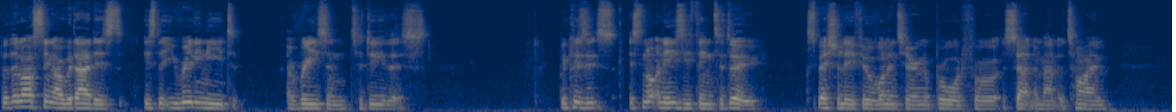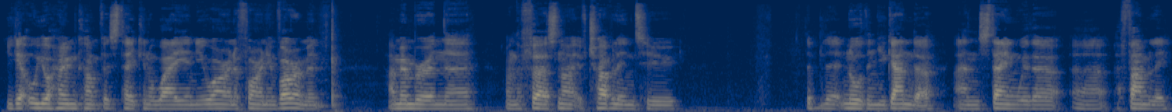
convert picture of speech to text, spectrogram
But the last thing I would add is is that you really need a reason to do this. Because it's it's not an easy thing to do especially if you're volunteering abroad for a certain amount of time. You get all your home comforts taken away, and you are in a foreign environment. I remember in the on the first night of traveling to the, the northern Uganda and staying with a uh, a family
